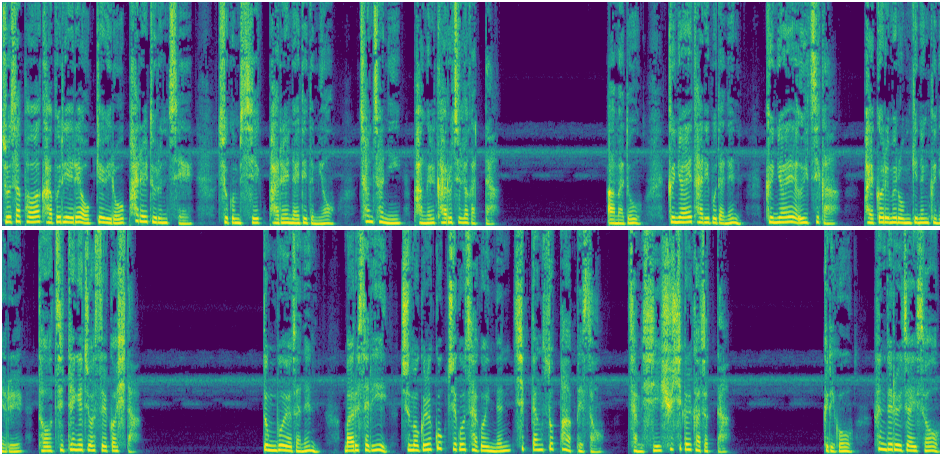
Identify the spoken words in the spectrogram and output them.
조사파와 가브리엘의 어깨 위로 팔을 두른 채 조금씩 발을 내디디며 천천히 방을 가로질러 갔다. 아마도 그녀의 다리보다는 그녀의 의지가 발걸음을 옮기는 그녀를 더 지탱해 주었을 것이다. 뚱보 여자는 마르셀이 주먹을 꼭 쥐고 자고 있는 식당 소파 앞에서 잠시 휴식을 가졌다. 그리고 흔들 의자에서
